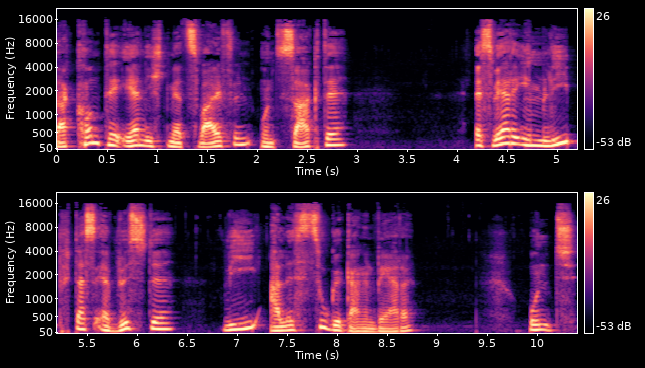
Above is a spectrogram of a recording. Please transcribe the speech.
da konnte er nicht mehr zweifeln und sagte, es wäre ihm lieb, dass er wüsste, wie alles zugegangen wäre, und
